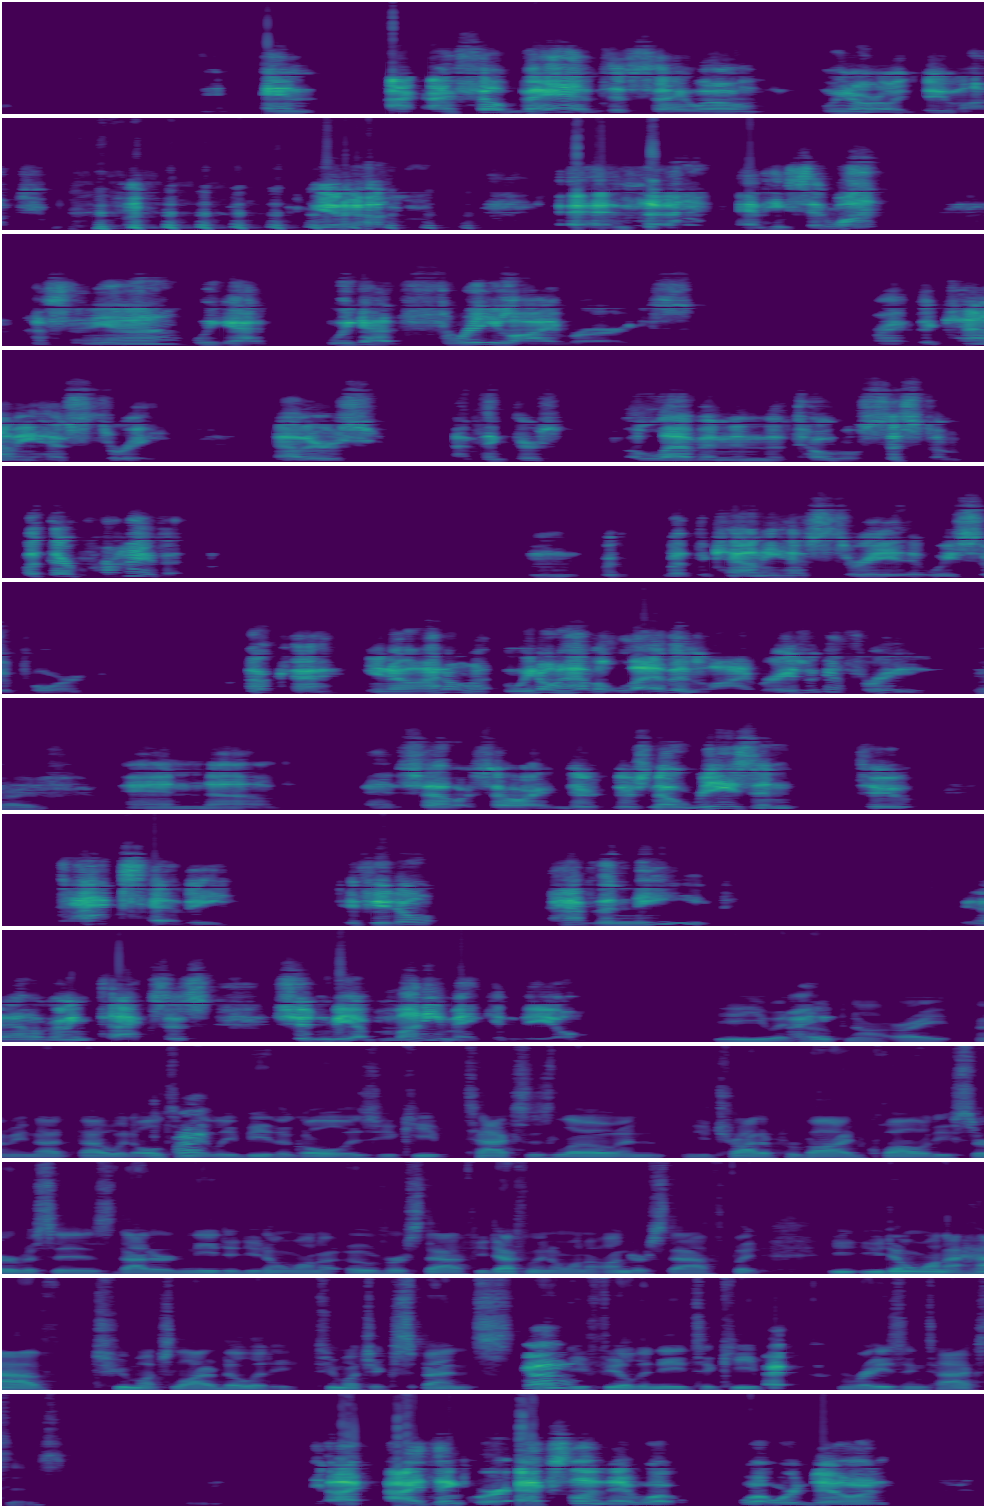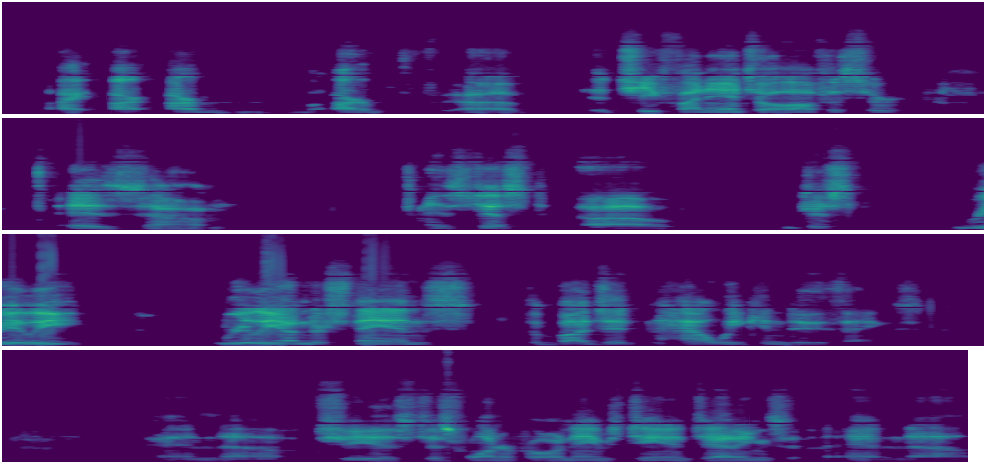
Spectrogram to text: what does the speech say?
And I, I felt bad to say, well, we don't really do much, you know. and uh, and he said, what? I said, yeah, we got we got three libraries. Right, the county has three. Now there's I think there's eleven in the total system, but they're private. Mm, but but the county has three that we support. Okay, you know I don't. We don't have eleven libraries. We got three, right. and um, and so so I, there, there's no reason to tax heavy if you don't have the need. You know, I mean, taxes shouldn't be a money making deal. You, you would Right. hope not, right? I mean that that would ultimately be the goal is you keep taxes low and you try to provide quality services that are needed. You don't want to overstaff. You definitely don't want to understaff, but you, you don't want to have too much liability, too much expense No. that you feel the need to keep I- raising taxes. I, I think we're excellent at what what we're doing. I, our our our uh, chief financial officer is um, is just uh, just really really understands the budget and how we can do things. And uh, she is just wonderful. Her name's Gina Jennings, and and uh,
